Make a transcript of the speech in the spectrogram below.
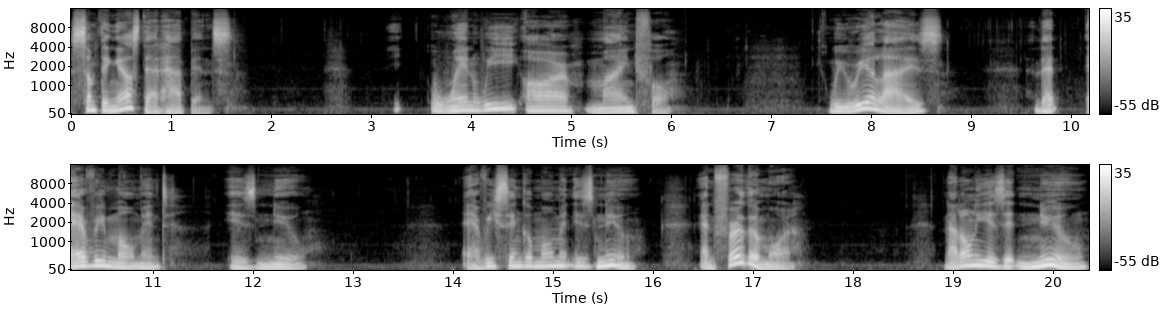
something else that happens when we are mindful, we realize that every moment is new. Every single moment is new. And furthermore, not only is it new,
